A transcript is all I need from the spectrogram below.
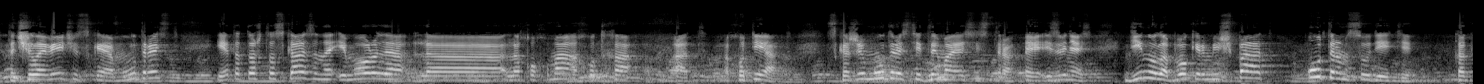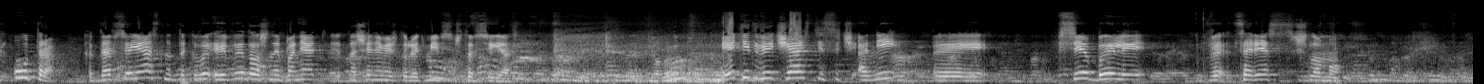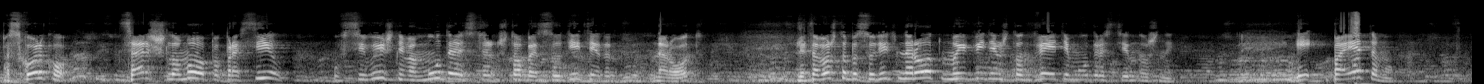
это человеческая мудрость, и это то, что сказано, и морля ла хохма ахутиат. Скажи мудрости, ты моя сестра. Э, извиняюсь. Динула бокер мишпат, утром судите, как утро. Когда все ясно, так вы, вы должны понять отношения между людьми, что все ясно. Эти две части, они э, все были в царе Шломо. Поскольку царь Шломо попросил у Всевышнего мудрость, чтобы судить этот народ, для того, чтобы судить народ, мы видим, что две эти мудрости нужны. И поэтому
